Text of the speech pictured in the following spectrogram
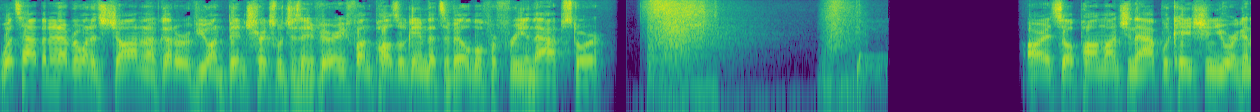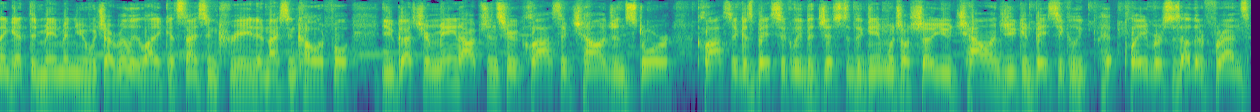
What's happening everyone, it's John and I've got a review on Bin Trix which is a very fun puzzle game that's available for free in the App Store. Alright, so upon launching the application, you are going to get the main menu, which I really like. It's nice and creative, nice and colorful. You've got your main options here, Classic, Challenge, and Store. Classic is basically the gist of the game, which I'll show you. Challenge, you can basically play versus other friends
